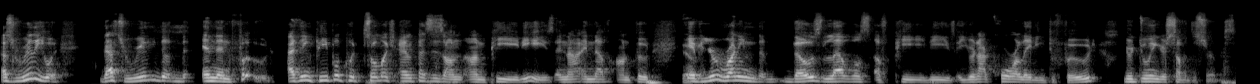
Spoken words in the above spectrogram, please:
that's really what that's really the, the- and then food I think people put so much emphasis on on PEDs and not enough on food Yep. if you're running the, those levels of PEDs you're not correlating to food you're doing yourself a disservice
